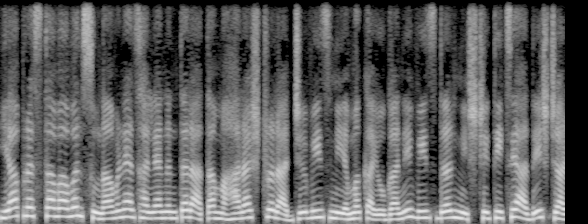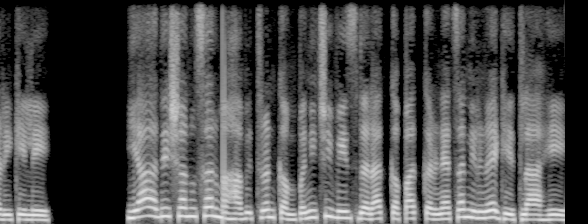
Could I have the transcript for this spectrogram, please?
या प्रस्तावावर सुनावण्या झाल्यानंतर आता महाराष्ट्र राज्य वीज नियामक आयोगाने वीज दर निश्चितीचे आदेश जारी केले. या आदेशानुसार महावितरण कंपनीची वीज दरात कपात करण्याचा निर्णय घेतला आहे.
